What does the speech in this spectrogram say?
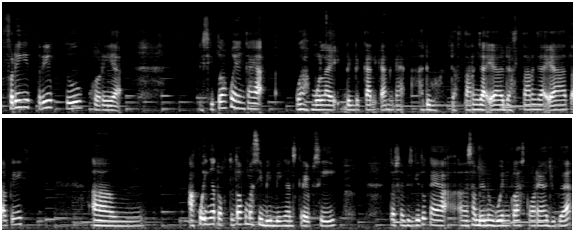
free trip to Korea. Di situ aku yang kayak wah mulai deg-degan kan kayak aduh daftar nggak ya daftar nggak ya? Tapi um, aku ingat waktu itu aku masih bimbingan skripsi. Terus habis gitu kayak uh, sambil nungguin kelas Korea juga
